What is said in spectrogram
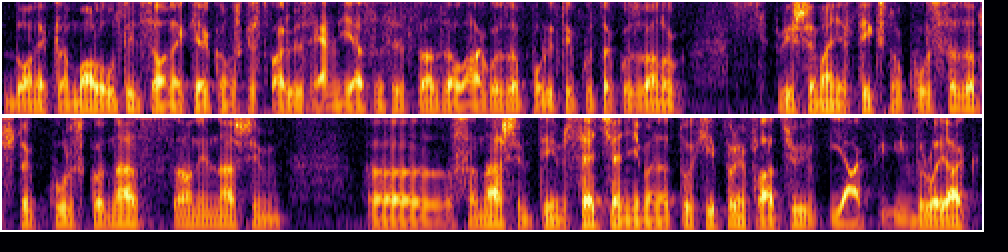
donekle malo uticao neke ekonomske stvari u zemlji, ja sam se sad zalagao za politiku takozvanog više manje fiksnog kursa, zato što je kurs kod nas sa onim našim sa našim tim sećanjima na tu hiperinflaciju jak, vrlo jak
